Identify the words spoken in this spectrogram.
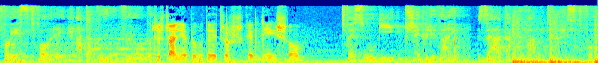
Twoje stwory atakują wroga. Czyszczalnię wybuduję troszeczkę mniejszą. Twe sługi przegrywają. Zaatakowano twoje stwory.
